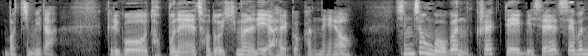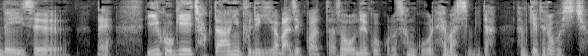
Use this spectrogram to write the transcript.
멋집니다. 그리고 덕분에 저도 힘을 내야 할 것 같네요. 신청곡은 크렉 데이빗의 Seven Days. 네. 이 곡이 적당히 분위기가 맞을 것 같아서 오늘 곡으로 선곡을 해봤습니다. 함께 들어보시죠.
